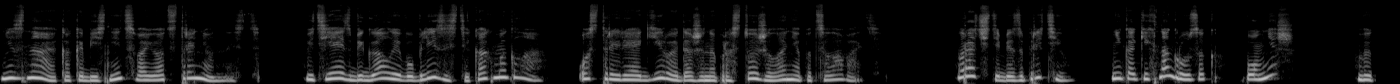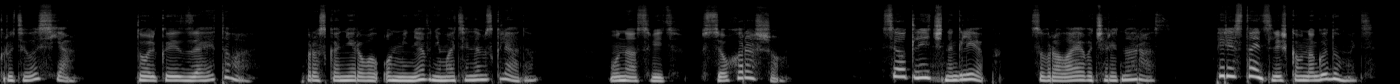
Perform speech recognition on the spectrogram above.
не зная, как объяснить свою отстраненность. Ведь я избегала его близости как могла, остро реагируя даже на простое желание поцеловать. «Врач тебе запретил. Никаких нагрузок. Помнишь?» Выкрутилась я. «Только из-за этого?» Просканировал он меня внимательным взглядом. «У нас ведь все хорошо». Все отлично, Глеб», — соврала я в очередной раз. «Перестань слишком много думать».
